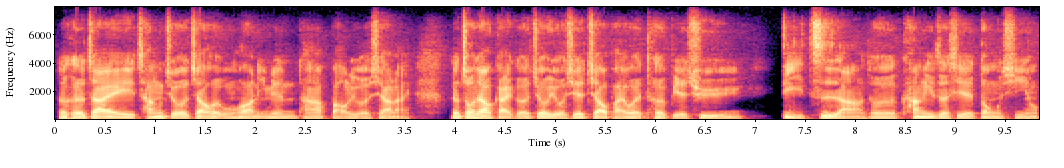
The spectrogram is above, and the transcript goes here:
那可是，在长久的教会文化里面，它保留了下来。那宗教改革就有些教派会特别去抵制啊，就是抗议这些东西哦。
